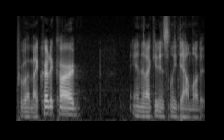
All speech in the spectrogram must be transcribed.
provide my credit card, and then I can instantly download it.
